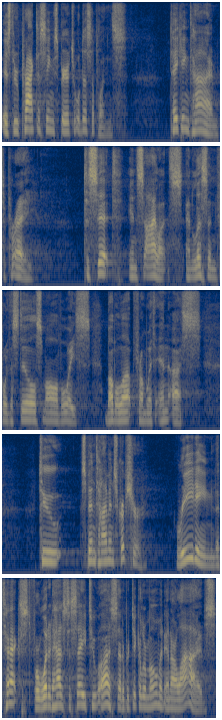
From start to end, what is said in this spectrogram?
is through practicing spiritual disciplines, taking time to pray, to sit in silence and listen for the still small voice bubble up from within us, to spend time in Scripture reading the text for what it has to say to us at a particular moment in our lives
